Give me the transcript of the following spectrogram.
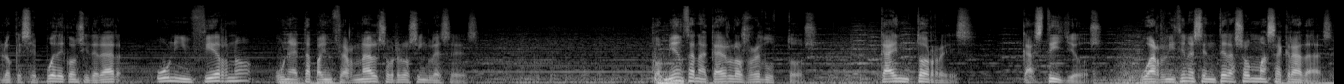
lo que se puede considerar un infierno, una etapa infernal sobre los ingleses. Comienzan a caer los reductos, caen torres, castillos, guarniciones enteras son masacradas.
